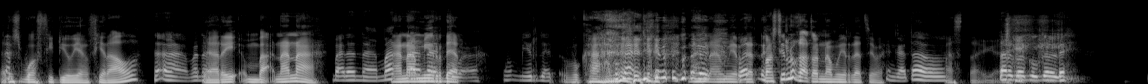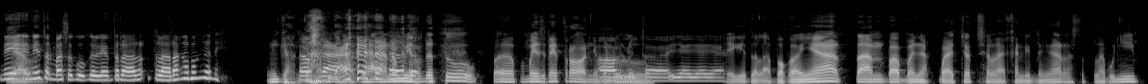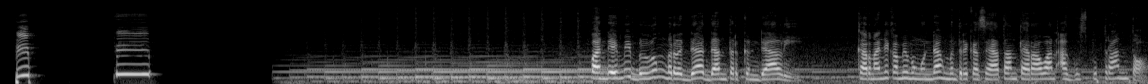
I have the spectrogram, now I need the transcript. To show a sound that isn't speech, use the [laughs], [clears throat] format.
Dari sebuah video yang viral benar. dari Mbak Nana. Mbak Nana, Mata Nana Mirdad. Oh, Mirdad. Bukan. [laughs] Nana Mirdad. [laughs] Pasti lu gak tau Nana Mirdad siapa? Enggak tahu. Astaga. Ntar gua Google deh. [laughs] Ini Ya. ini termasuk Google yang terlar- terlarang apa enggak nih? Enggak, Oh, enggak, enggak. enggak, enggak. Nana Mirdad tuh eh, pemain sinetron zaman oh dulu. gitu. Iya iya iya. Ya gitu lah. Pokoknya tanpa banyak bacot silahkan didengar setelah bunyi pip. Pandemi belum mereda dan terkendali. Karenanya kami mengundang Menteri Kesehatan Terawan Agus Putranto.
